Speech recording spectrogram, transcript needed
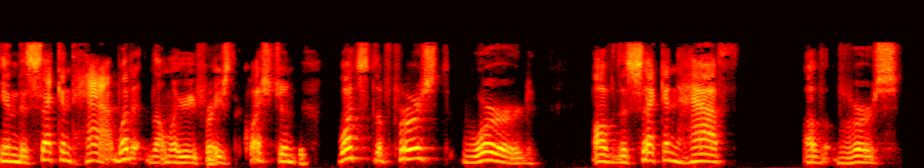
in the second half? What? Let me rephrase the question. What's the first word of the second half of verse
